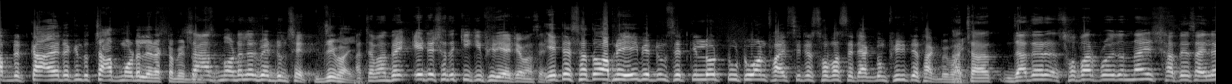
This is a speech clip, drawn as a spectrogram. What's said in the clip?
আপডেট এটা কিন্তু চাঁদ মডেলের একটা বেডরুম চাঁদ মডেলের বেডরুম সেট জি ভাই। আচ্ছা মাদ ভাই এটার সাথে কি কি ফ্রি আইটেম আছে? এটার সাথেও আপনি এই বেডরুম সেট কিনলেও টু টু ওয়ান ফাইভ সিটের সোফা সেট একদম ফ্রিতে থাকবে ভাই। আচ্ছা যাদের সোফার প্রয়োজন নাই সাথে চাইলে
